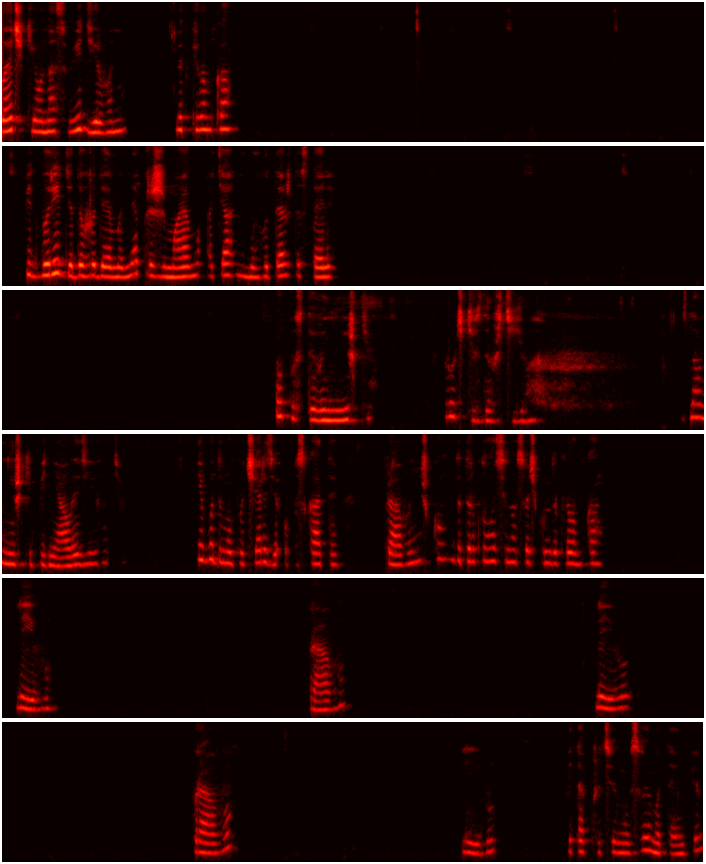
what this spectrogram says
Плечики у нас відірвані від килимка. Підборіддя до грудей ми не прижимаємо, а тягнемо його теж до стелі. Опустили ніжки, ручки вздовж тіла. Знов ніжки підняли зігнуті. І будемо по черзі опускати праву ніжку, доторкнулися носочком до килимка, ліву, праву, ліву, праву, ліву. І так працюємо в своєму темпі.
